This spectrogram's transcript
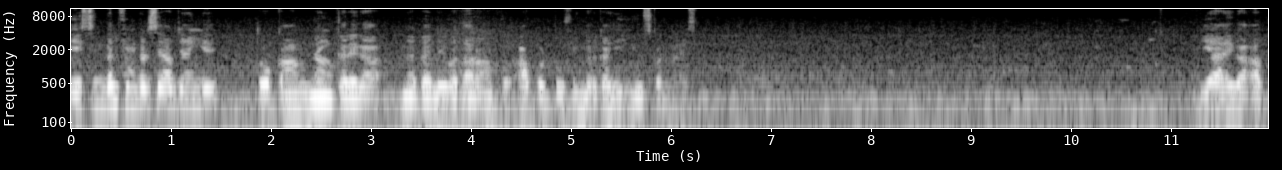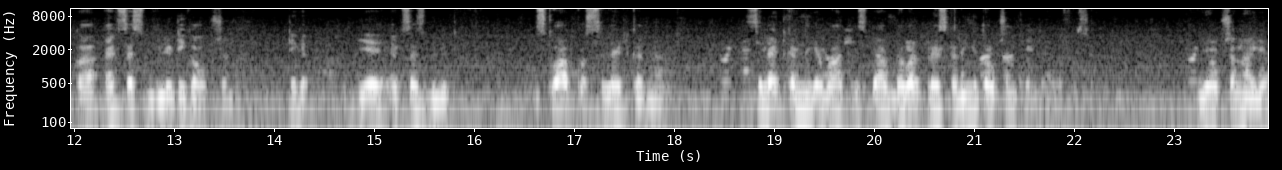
एक सिंगल फिंगर से आप जाएँगे तो काम नहीं करेगा। मैं पहले बता रहा हूँ आपको आपको टू फिंगर का ही यूज़ करना है इसमें। ये आएगा आपका एक्सेसिबिलिटी का ऑप्शन ठीक है? ये एक्सेसिबिलिटी इसको आपको सिलेक्ट करना है। सिलेक्ट करने के बाद इस पर आप डबल प्रेस करेंगे तो ऑप्शन खुल जाएगा फिर से। ये ऑप्शन आ गया।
